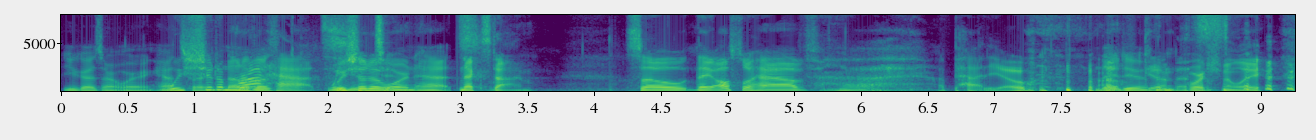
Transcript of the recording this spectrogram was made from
You guys aren't wearing hats. We right? should have None of brought us- hats. We, We should need have to. worn hats Next time. So they also have uh, a patio. They do. Unfortunately, I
